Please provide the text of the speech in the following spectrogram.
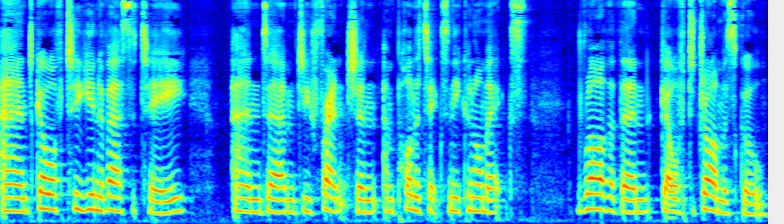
and go off to university and um, do French and, and politics and economics rather than go off to drama school.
